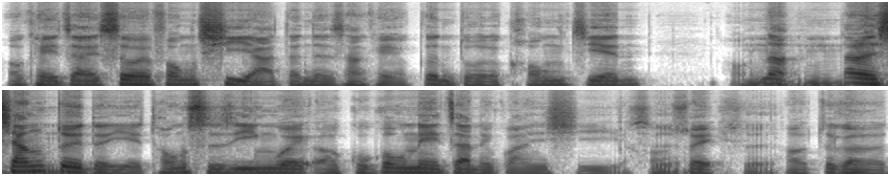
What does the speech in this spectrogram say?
哦，可以在社会风气啊等等上可以有更多的空间。哦，那当然相对的，也同时是因为呃国共内战的关系，所以哦这个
